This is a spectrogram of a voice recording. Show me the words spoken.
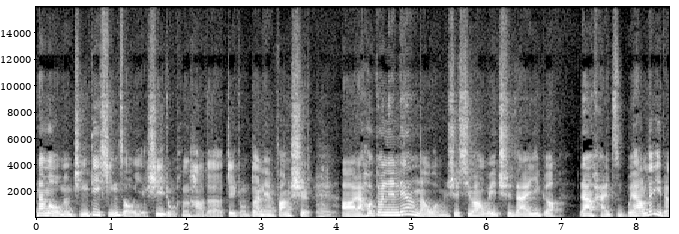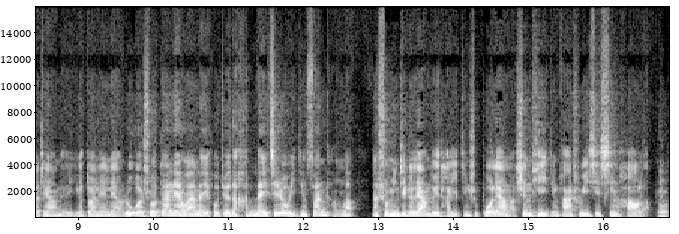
那么我们平地行走也是一种很好的这种锻炼方式，嗯啊。然后锻炼量呢，我们是希望维持在一个让孩子不要累的这样的一个锻炼量。如果说锻炼完了以后觉得很累，肌肉已经酸疼了，那说明这个量对他已经是过量了，身体已经发出一些信号了，嗯。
